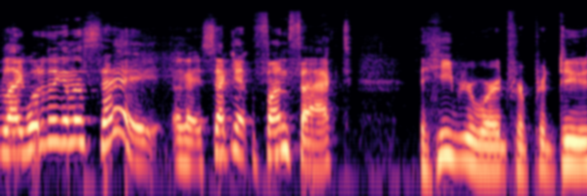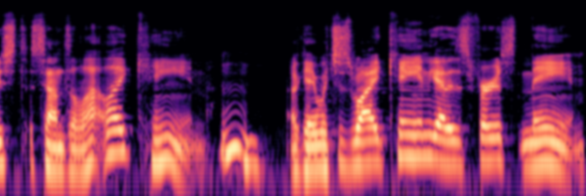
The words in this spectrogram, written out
Like, what are they gonna say? Okay. Second fun fact: the Hebrew word for produced sounds a lot like Cain. Okay, which is why Cain got his first name.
